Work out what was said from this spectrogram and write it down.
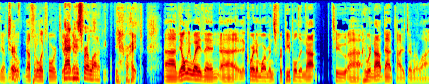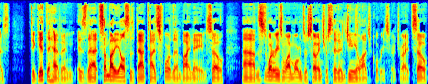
we have no nothing to look forward to. Bad news for a lot of people. Yeah, right. Uh, the only way then, uh, according to Mormons, for people to not to uh, who are not baptized during their lives to get to heaven is that somebody else is baptized for them by name. So uh, this is one reason why Mormons are so interested in genealogical research, right? So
